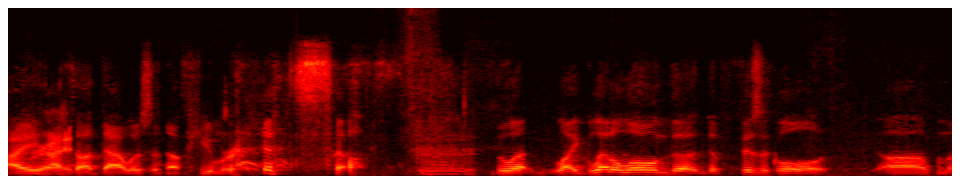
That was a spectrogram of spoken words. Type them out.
I, I thought that was enough humor in itself. Let, like, let alone the the physical um,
